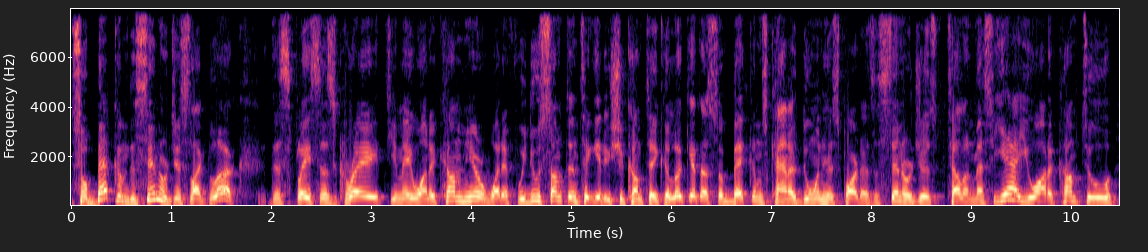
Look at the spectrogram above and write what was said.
So Beckham, the synergist, like, look, look, this place is great. You may want to come here. What if we do something together? You should come take a look at us. So Beckham's kind of doing his part as a synergist, telling Messi, yeah, you ought to come to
